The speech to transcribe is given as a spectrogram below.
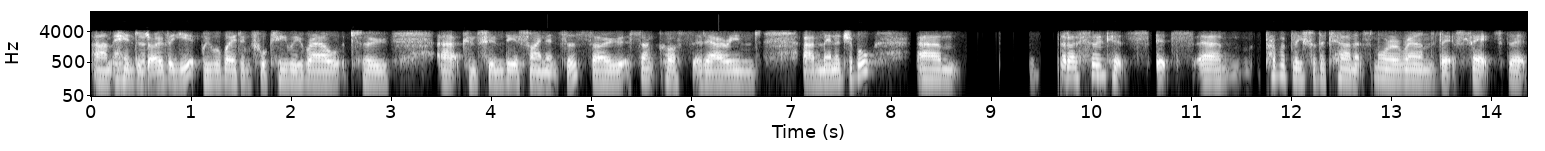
um, handed over yet. We were waiting for KiwiRail to uh, confirm their finances, so sunk costs at our end are manageable. Um, but I think it's it's um, probably for the town. It's more around that fact that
